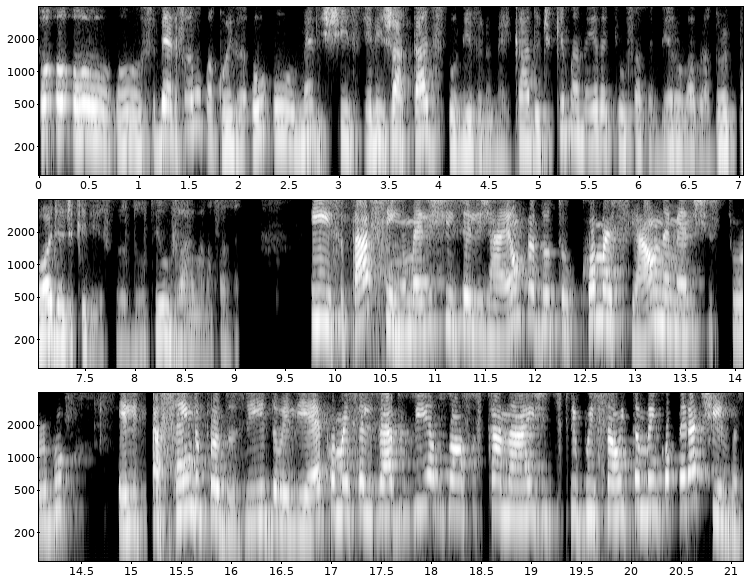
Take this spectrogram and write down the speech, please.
Ô, ô, ô, ô Sibeli, fala uma coisa, o, o MLX, ele já está disponível no mercado, de que maneira que o fazendeiro, o lavrador, pode adquirir esse produto e usar lá na fazenda? Isso, tá sim. O MLX ele já é um produto comercial, né? MLX Turbo. Ele está sendo produzido, ele é comercializado via os nossos canais de distribuição e também cooperativas.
